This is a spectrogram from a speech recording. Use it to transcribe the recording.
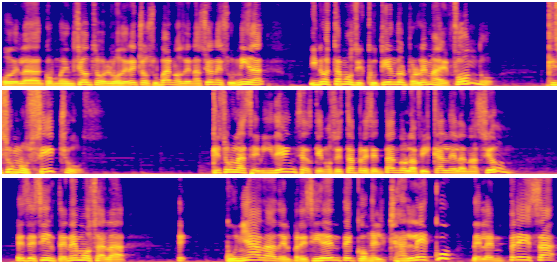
o de la Convención sobre los Derechos Humanos de Naciones Unidas, y no estamos discutiendo el problema de fondo, que son los hechos, que son las evidencias que nos está presentando la fiscal de la Nación. Es decir, tenemos a la eh, cuñada del presidente con el chaleco de la empresa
